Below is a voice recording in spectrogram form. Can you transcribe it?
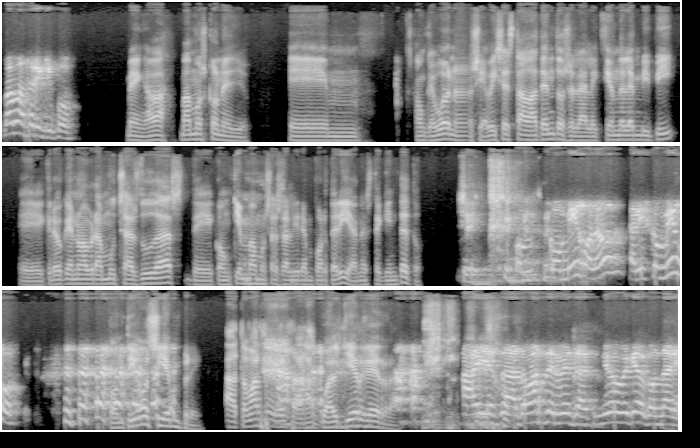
vamos a hacer equipo. Venga, va, vamos con ello. Eh, aunque bueno, si habéis estado atentos en la elección del MVP, eh, creo que no habrá muchas dudas de con quién vamos a salir en portería en este quinteto. Sí. Con- conmigo, ¿no? ¿Salís conmigo? Contigo siempre, A tomar cerveza. a cualquier guerra. Ahí está, a tomar cervezas. Yo me quedo con Dani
